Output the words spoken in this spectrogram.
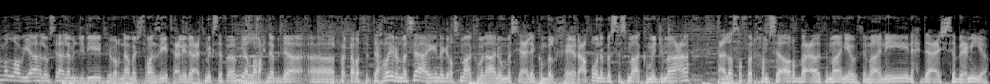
حياكم الله ويا أهلا وسهلا من جديد في برنامج ترانزيت على إذاعة Mix FM. يلا راح نبدأ آه، فقرة التحضير المسائي. نقرأ أسماءكم الآن ونمسي عليكم بالخير. أعطونا بس أسماءكم يا جماعة. على صفر خمسة أربعة ثمانية وثمانين أحد سبعمية.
